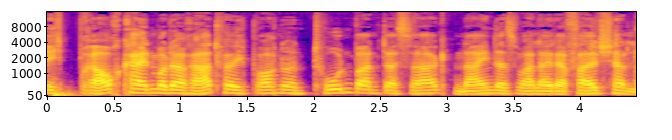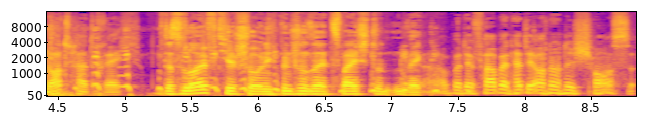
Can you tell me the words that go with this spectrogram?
Ich brauche keinen Moderator, ich brauche nur ein Tonband, das sagt, nein, das war leider falsch, Herr Lott hat recht. Das läuft hier schon, ich bin schon seit zwei Stunden weg. Ja, aber der Fabian hat ja auch noch eine Chance.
